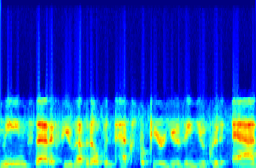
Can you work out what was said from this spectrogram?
means that if you have an open textbook you're using, you could add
